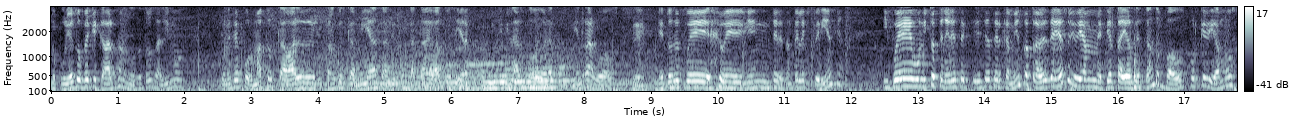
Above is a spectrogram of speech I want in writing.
Lo curioso fue que cabal cuando nosotros salimos con ese formato, cabal Franco Escamilla salió con gata de vatos y era como muy similar todo, era como bien raro, vamos. Entonces fue, bien interesante la experiencia. Y fue bonito tener ese, ese, acercamiento a través de eso. Yo ya me metí al taller de stand-up, vamos, porque digamos,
